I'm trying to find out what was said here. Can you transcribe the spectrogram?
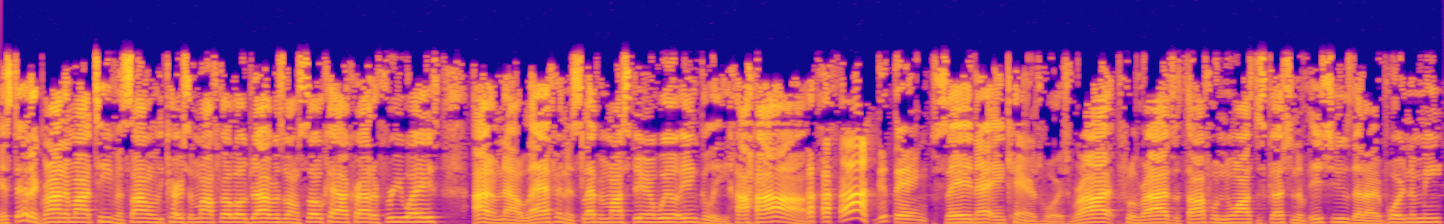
Instead of grinding my teeth and silently cursing my fellow drivers on SoCal crowded freeways, I am now laughing and slapping my steering wheel in glee. Ha ha! Good thing. Saying that in Karen's voice. Rod provides a thoughtful, nuanced discussion of issues that are important to me,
